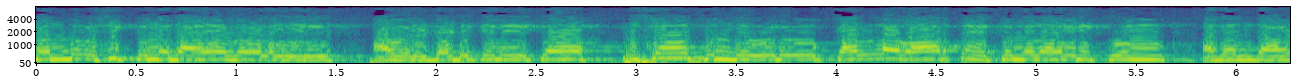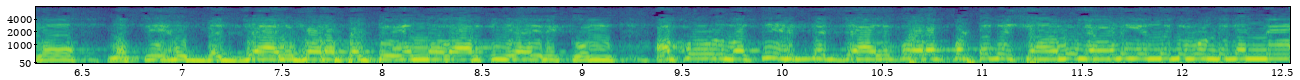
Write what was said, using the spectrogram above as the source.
സന്തോഷിക്കുന്നതായ വേളയിൽ അവരുടെ അടുക്കലേക്ക് പിശാസിന്റെ ഒരു കള്ള വാർത്ത എത്തുന്നതായിരിക്കും. അതെന്താണ്? മസീഹ് ദജ്ജാൽ പുറപ്പെട്ടു എന്ന വാർത്തയായിരിക്കും. അപ്പോൾ മസീഹ് ദജ്ജാൽ പുറപ്പെട്ടത് ഷാമിലാണ് എന്നതുകൊണ്ട് തന്നെ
